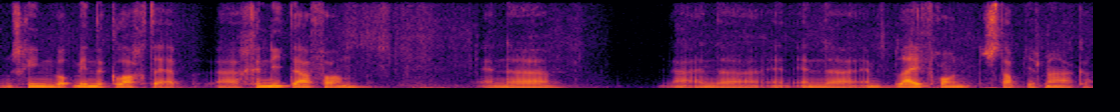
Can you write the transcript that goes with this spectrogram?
misschien wat minder klachten hebt, eh, geniet daarvan. En, eh, ja, en, en, en blijf gewoon stapjes maken.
